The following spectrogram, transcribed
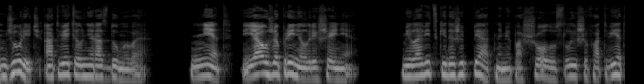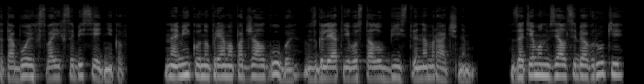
Джурич ответил, не раздумывая. «Нет, я уже принял решение. Миловицкий даже пятнами пошел, услышав ответ от обоих своих собеседников. На миг он упрямо поджал губы, взгляд его стал убийственно мрачным. Затем он взял себя в руки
